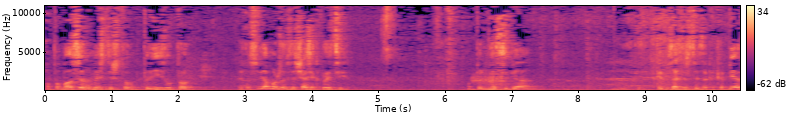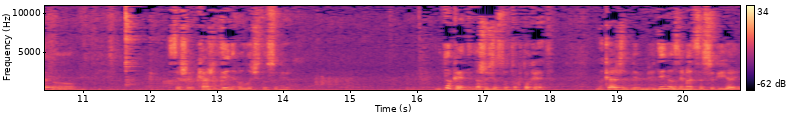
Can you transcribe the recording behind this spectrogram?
он поймался на мысли, что он принизил Тору. Это судья может за часик пройти. Он принял на себя как обязательство, за как обед, но каждый день он учит судью. Не только это, то, что сейчас только, только это. Но каждый день он занимается судьей,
